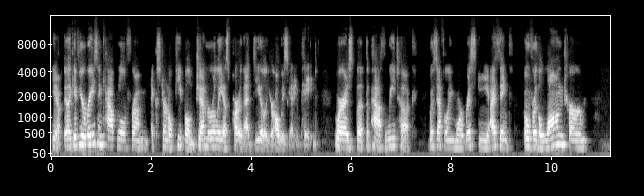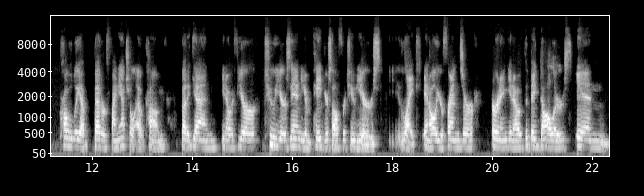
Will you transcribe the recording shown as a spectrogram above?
you know like if you're raising capital from external people generally as part of that deal you're always getting paid. Whereas the the path we took was definitely more risky. I think over the long term probably a better financial outcome. But again you know if you're two years in you haven't paid yourself for two years like and all your friends are earning you know the big dollars in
